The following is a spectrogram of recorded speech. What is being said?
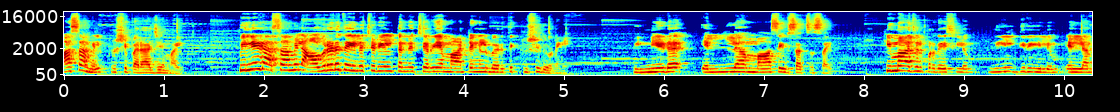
അസാമിൽ കൃഷി പരാജയമായി. പിന്നീട് അസാമിൽ അവരുടെ തേയിലച്ചെടിയിൽ തന്നെ ചെറിയ മാറ്റങ്ങൾ വരുത്തി കൃഷി തുടങ്ങി. പിന്നീട് എല്ലാം മാസീവ് സക്സസ് ആയി. ഹിമാചൽ പ്രദേശിലും നീൽഗിരിയിലും എല്ലാം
